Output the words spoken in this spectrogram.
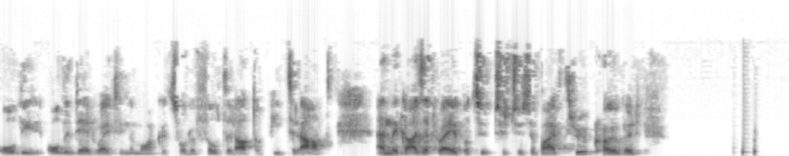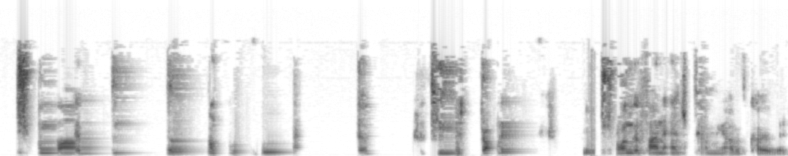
all the, all the dead weight in the market sort of filtered out or petered out. And the guys that were able to, to, to survive through COVID stronger financials coming out of COVID.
